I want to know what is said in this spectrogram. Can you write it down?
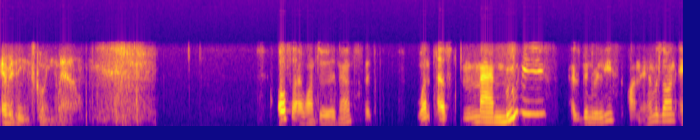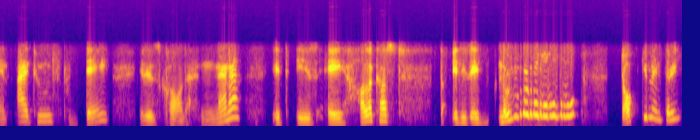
everything's going well. Also, I want to announce that one of my movies has been released on Amazon and iTunes today. It is called Nana. It is a Holocaust. It is a documentary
